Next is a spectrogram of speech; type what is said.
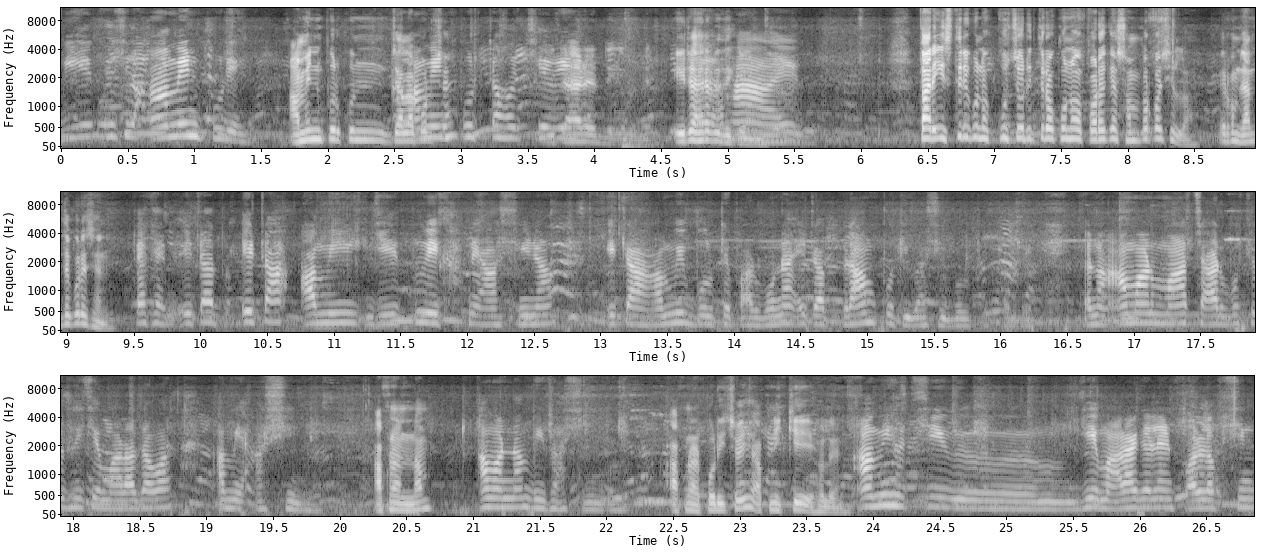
বিয়ে করেছিল আমিনপুরে। আমিনপুর কোন জেলা পড়ছে? আমিনপুরটা হচ্ছে ইটাহারের দিকে হ্যাঁ তার স্ত্রী কোনো কুচরিত্র কোনো পরকে সম্পর্ক ছিল? এরকম জানতে পেরেছেন? দেখেন এটা এটা আমি যেহেতু এখানে আসি না এটা আমি বলতে পারব না এটা গ্রাম প্রতিবাসী বলতে পারবে। কেন আমার মা চার বছর হয়েছে মারা যাওয়ার আমি আসিনি। আপনার নাম? আমার নাম বিভা সিংহ আপনার পরিচয়? আপনি কে হলেন? আমি হচ্ছি যে মারা গেলেন পল্লব সিংহ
